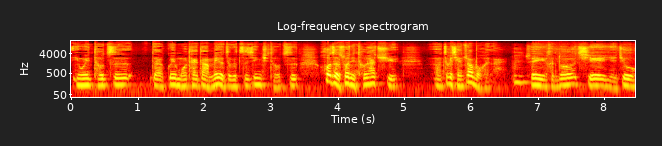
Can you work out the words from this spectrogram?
因为投资的规模太大，没有这个资金去投资，或者说你投下去，呃，这个钱赚不回来。嗯所以很多企业也就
